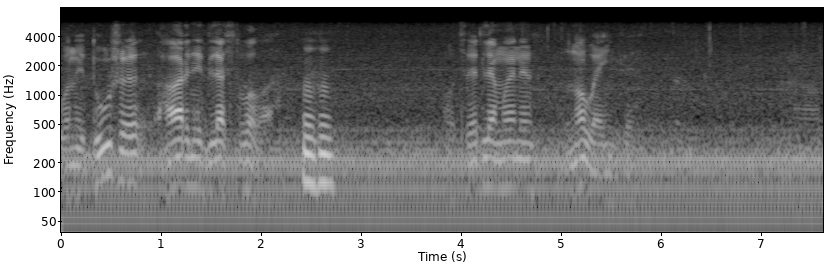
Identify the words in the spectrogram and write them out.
вони дуже гарні для ствола. Угу. Оце для мене новеньке. От.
